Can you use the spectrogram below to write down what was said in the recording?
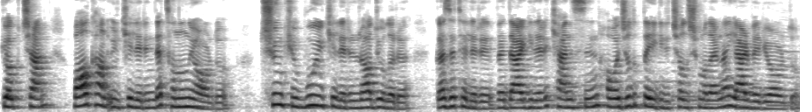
Gökçen, Balkan ülkelerinde tanınıyordu. Çünkü bu ülkelerin radyoları, gazeteleri ve dergileri kendisinin havacılıkla ilgili çalışmalarına yer veriyordu.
